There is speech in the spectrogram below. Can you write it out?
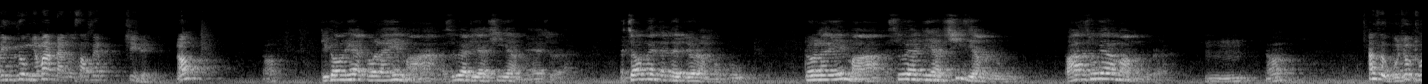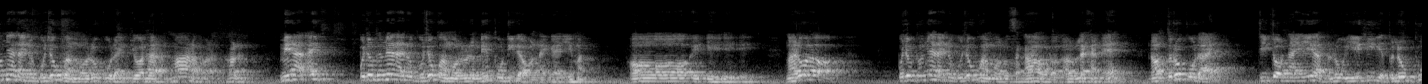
ဒီဘူးတို့မြမတန်လို့စောက်စင်ရှိတယ်နော်နော်ဒီကောင်တွေကတော်လိုင်းရေးမှာအစိုးရတရားရှိရမယ်ဆိုတာအကြောင်းမဲ့တက်တက်ပြောတာမဟုတ်ဘူးတော်လိုင်းရေးမှာအစိုးရတရားရှိကြမလို့ဘူးဘာအစိုးရမှမလို့တာอืมနော်အဲ့ဆိုဗိုလ်ချုပ်ထုံးမြတ်နိုင်တို့ဗိုလ်ချုပ်ဗန်မော်တို့ကိုယ်တိုင်ပြောထားတာမှားတာပါလားဟုတ်လားမင်းကအဲ့ဗိုလ်ချုပ်ထုံးမြတ်နိုင်တို့ဗိုလ်ချုပ်ဗန်မော်တို့လည်းမင်းပူတိတော်နိုင်ငံရေးမှာဩ အေးအေးအေးအေးငါတို့ကတော့ဗိုလ်ချုပ်ထုံးမြတ်နိုင်တို့ဗိုလ်ချုပ်ဗန်မော်တို့စကားကိုတော့ငါတို့လက်ခံတယ်နော်သူတို့ကိုယ်တိုင်ဒီတော်နိုင်ရေးကဘလို့ရေးကြီးတယ်ဘလို့ပူ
